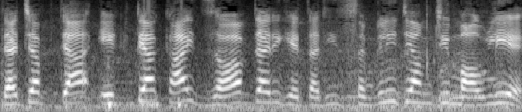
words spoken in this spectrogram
त्याच्या त्या एकट्या काय जबाबदारी घेतात? ही सगळी जी आमची माऊली आहे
